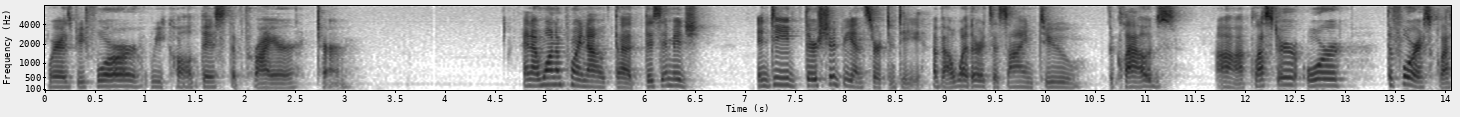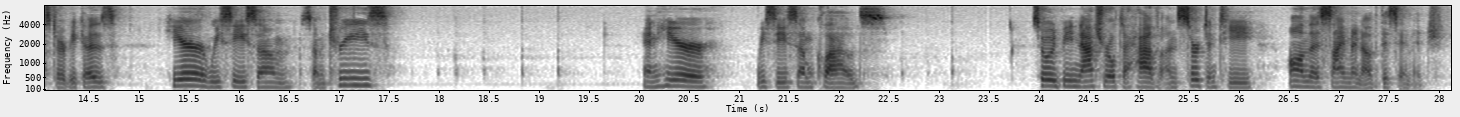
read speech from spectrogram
whereas before we called this the prior term. And I want to point out that this image, indeed, there should be uncertainty about whether it's assigned to the clouds uh, cluster or the forest cluster, because here we see some, some trees, and here we see some clouds. So it would be natural to have uncertainty on the assignment of this image.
